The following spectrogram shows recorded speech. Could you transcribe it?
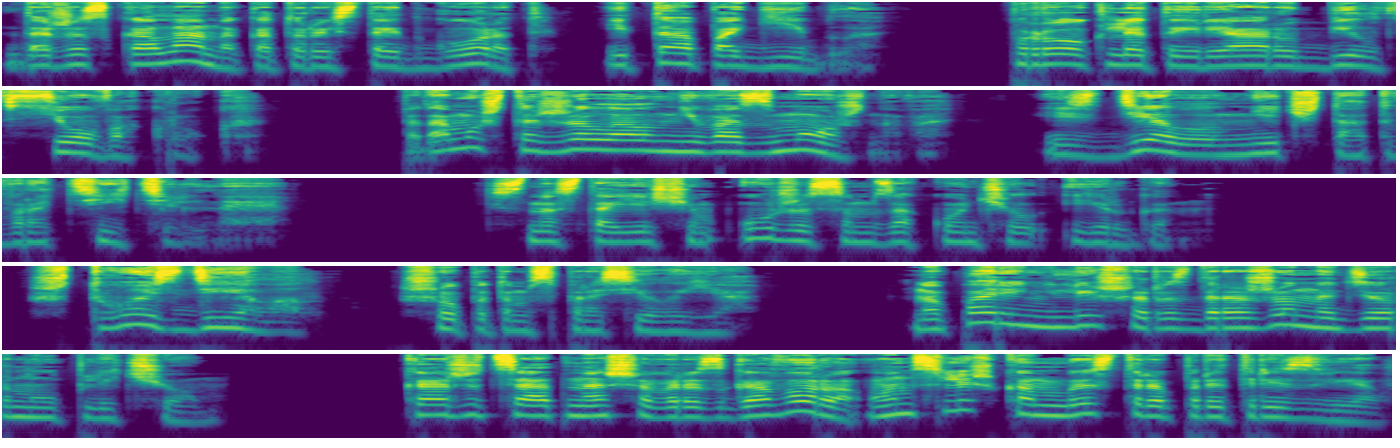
Даже скала, на которой стоит город, и та погибла. Проклятый Риар убил все вокруг, потому что желал невозможного и сделал нечто отвратительное. С настоящим ужасом закончил Ирган. «Что сделал?» — шепотом спросила я. Но парень лишь раздраженно дернул плечом. Кажется, от нашего разговора он слишком быстро протрезвел.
